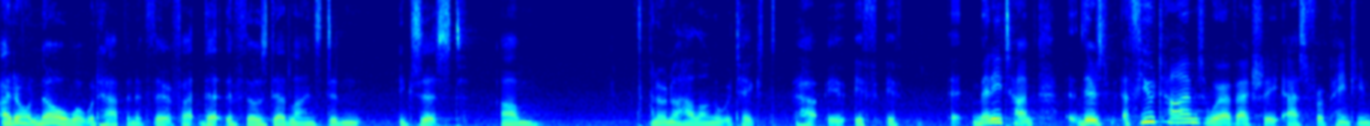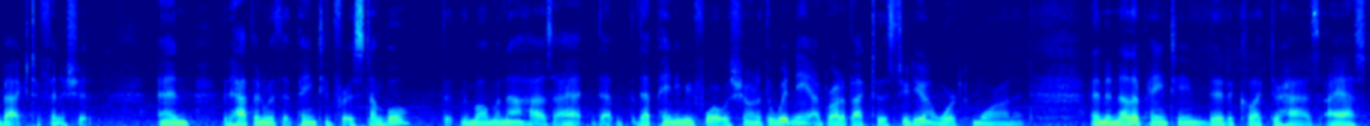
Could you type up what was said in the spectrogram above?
I don't know what would happen if, there, if, I, that, if those deadlines didn't exist. Um, I don't know how long it would take, how, if, if, many times, there's a few times where I've actually asked for a painting back to finish it. And it happened with a painting for Istanbul that the MoMA now has. I that, that painting before it was shown at the Whitney, I brought it back to the studio and worked more on it. And another painting that a collector has, I asked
